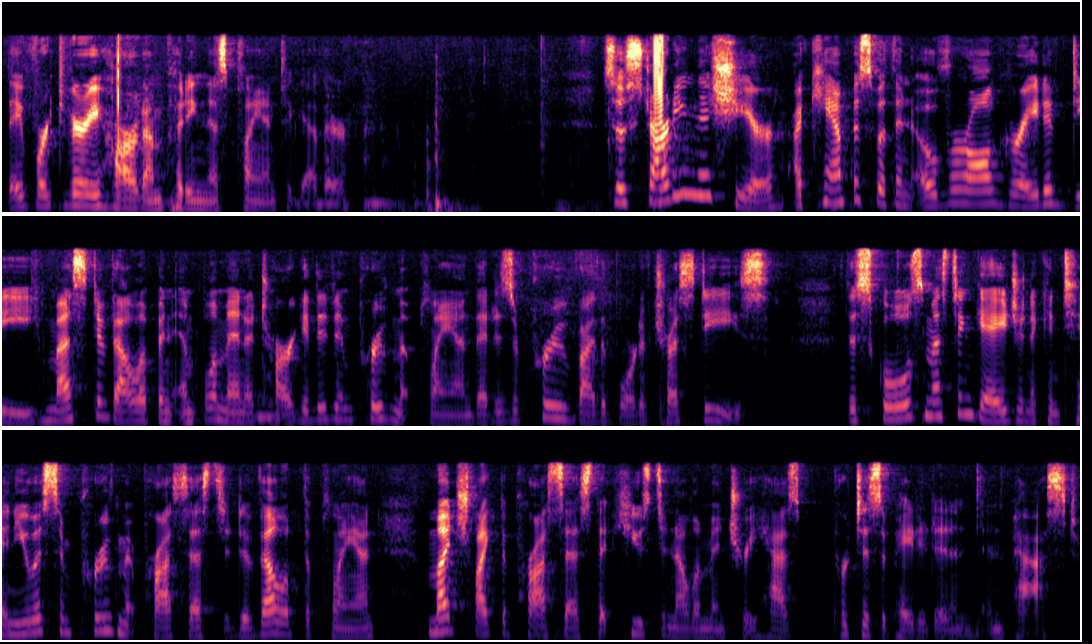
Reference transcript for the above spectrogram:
They've worked very hard on putting this plan together. So starting this year, a campus with an overall grade of D must develop and implement a targeted improvement plan that is approved by the Board of Trustees. The schools must engage in a continuous improvement process to develop the plan, much like the process that Houston Elementary has participated in in the past.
